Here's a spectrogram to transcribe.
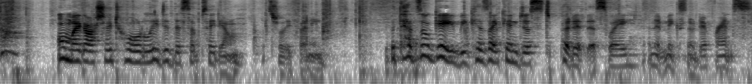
oh my gosh, I totally did this upside down. That's really funny. But that's okay because I can just put it this way and it makes no difference.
